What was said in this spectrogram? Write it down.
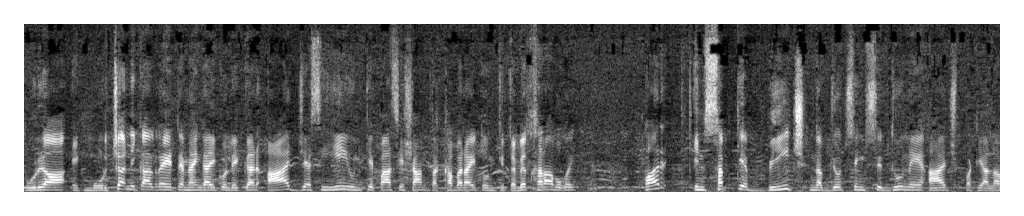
पूरा एक मोर्चा निकाल रहे थे महँगाई को लेकर। आज जैसे ही उनके पास ये शाम तक खबर आई तो उनकी तबीयत खराब हो गई। पर इन सब के बीच नवजोत सिंह सिद्धू ने आज पटियाला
